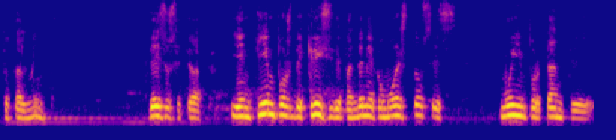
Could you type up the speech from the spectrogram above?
totalmente. De eso se trata. Y en tiempos de crisis, de pandemia como estos, es muy importante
